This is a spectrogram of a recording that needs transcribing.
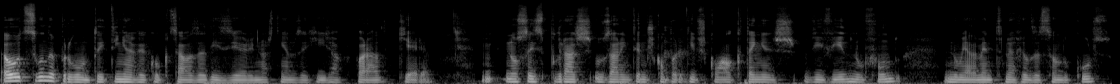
a outra segunda pergunta, e tinha a ver com o que estavas a dizer, e nós tínhamos aqui já preparado, que era: não sei se poderás usar em termos comparativos com algo que tenhas vivido, no fundo, nomeadamente na realização do curso,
